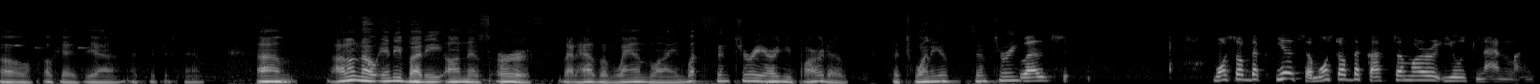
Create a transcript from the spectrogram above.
Oh, okay. Yeah, I see what you're saying. Um, I don't know anybody on this earth that has a landline. What century are you part of? The 20th century? Well, most of the yes, sir. Most of the customer use landline.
